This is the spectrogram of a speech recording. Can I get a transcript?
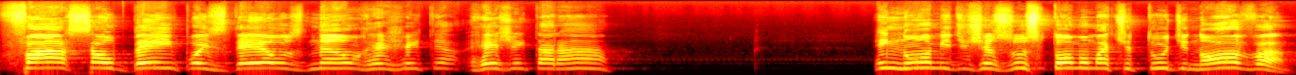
Faça o bem, pois Deus não rejeita, rejeitará. Em nome de Jesus, toma uma atitude nova.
